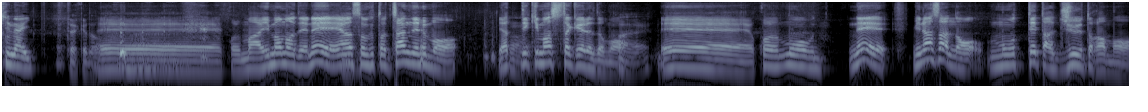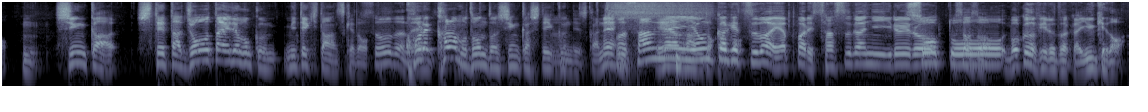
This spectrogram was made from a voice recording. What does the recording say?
着ないって言ったけど、えー、これまあ今までねエアソフトチャンネルもやってきましたけれども、はい。えー、これもうね皆さんの持ってた銃とかもうん。進化してた状態で僕見てきたんですけど、そうだね。これからもどんどん進化していくんですかね、まあ、3年4か月はやっぱりさすがにいろいろ相そう当そう僕のフィールドだから言うけど、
